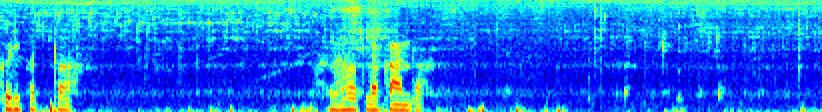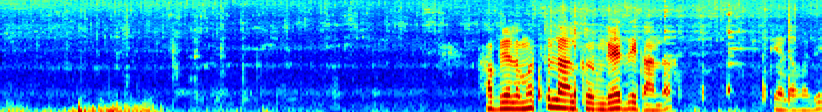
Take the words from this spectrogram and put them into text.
कढीपत्ता. हा आपला कांदा. आपल्याला मस्त लाल करून द्यायचा आहे कांदा. तेलामध्ये.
